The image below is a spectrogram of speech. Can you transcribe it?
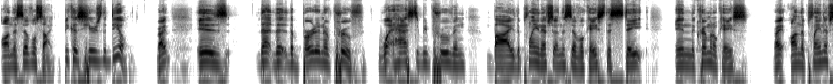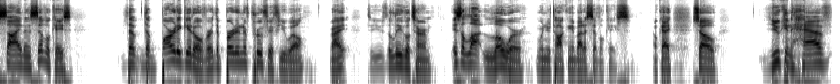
on the civil side. Because here's the deal, right? Is that the, the burden of proof, what has to be proven by the plaintiffs in the civil case, the state in the criminal case, right? On the plaintiff's side in the civil case, the the bar to get over, the burden of proof, if you will, right, to use the legal term, is a lot lower when you're talking about a civil case. Okay, so you can have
